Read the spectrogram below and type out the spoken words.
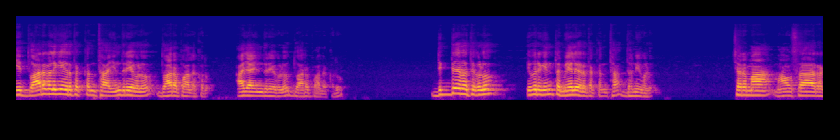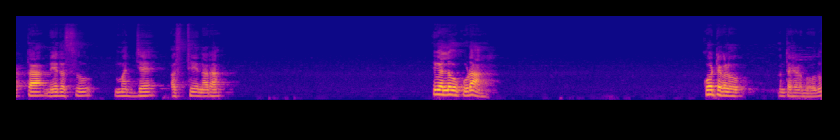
ಈ ದ್ವಾರಗಳಿಗೆ ಇರತಕ್ಕಂಥ ಇಂದ್ರಿಯಗಳು ದ್ವಾರಪಾಲಕರು. ಆಯಾ ಇಂದ್ರಿಯಗಳು ದ್ವಾರಪಾಲಕರು. ದಿಗ್ದೇವತೆಗಳು ಇವರಿಗಿಂತ ಮೇಲೆ ಇರತಕ್ಕಂಥ ಧನಿಗಳು. ಚರ್ಮ, ಮಾಂಸ, ರಕ್ತ, ಮೇಧಸ್ಸು, ಮಜ್ಜೆ, ಅಸ್ಥಿ, ನರ. ಇವೆಲ್ಲವೂ ಕೂಡ ಕೋಟೆಗಳು ಅಂತ ಹೇಳಬಹುದು.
